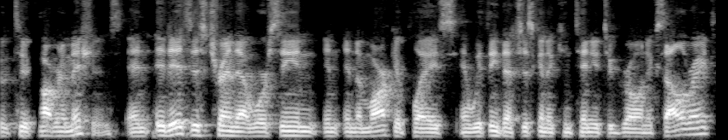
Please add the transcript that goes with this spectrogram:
to carbon emissions. And it is this trend that we're seeing in, in the marketplace. And we think that's just going to continue to grow and accelerate.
